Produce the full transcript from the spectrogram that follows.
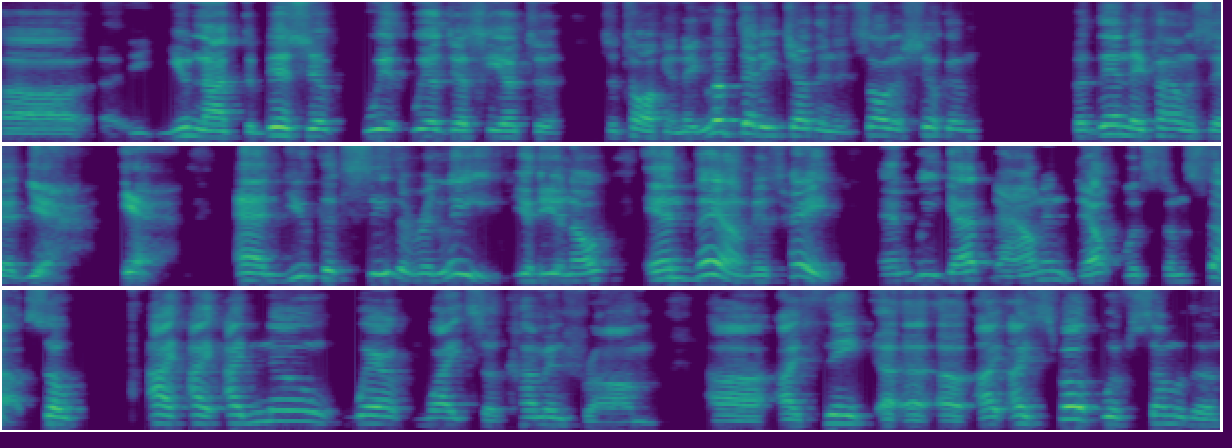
uh, you're not the bishop. We're, we're just here to, to talk. And they looked at each other and it sort of shook them. But then they finally said, yeah, yeah. And you could see the relief, you, you know, in them is, hey, and we got down and dealt with some stuff. So I, I, I know where whites are coming from. Uh, I think uh, uh, uh I, I spoke with some of the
